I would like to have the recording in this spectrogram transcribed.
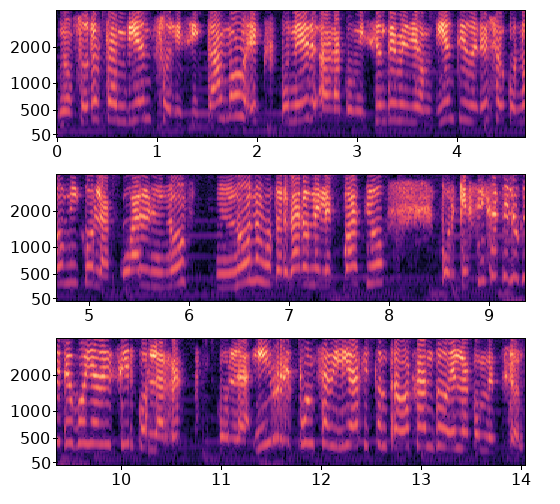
Nosotros también solicitamos exponer a la Comisión de Medio Ambiente y Derecho Económico, la cual nos, no nos otorgaron el espacio, porque fíjate lo que te voy a decir con la, con la irresponsabilidad que están trabajando en la Convención.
